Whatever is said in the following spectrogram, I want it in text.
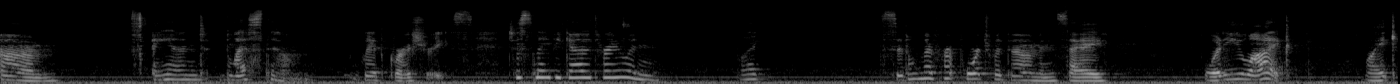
Um, and bless them with groceries. Just maybe go through and like sit on their front porch with them and say, what do you like? Like,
